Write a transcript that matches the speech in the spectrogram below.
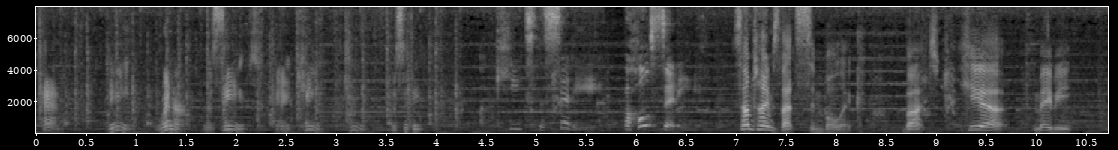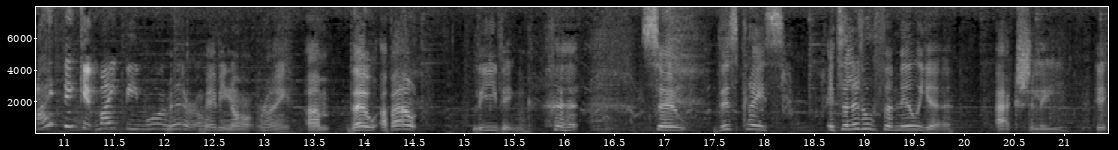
ten. The winner receives a key to the city. A key to the city. The whole city. Sometimes that's symbolic, but here maybe I think it might be more literal. maybe here. not right. Um, though about leaving, so this place, it's a little familiar, actually. It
